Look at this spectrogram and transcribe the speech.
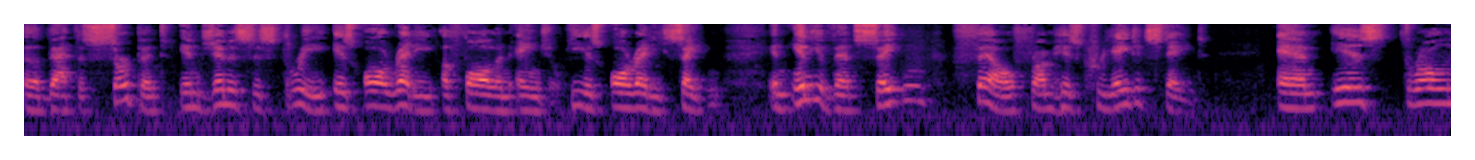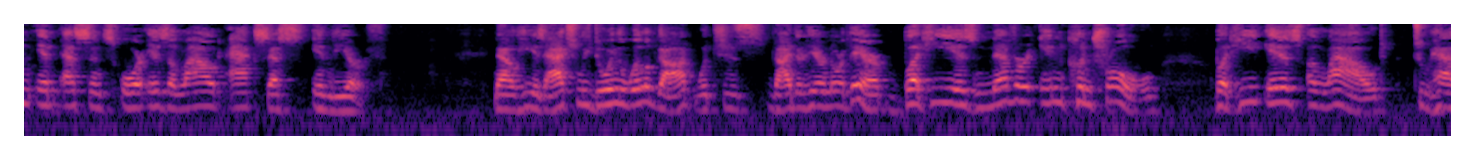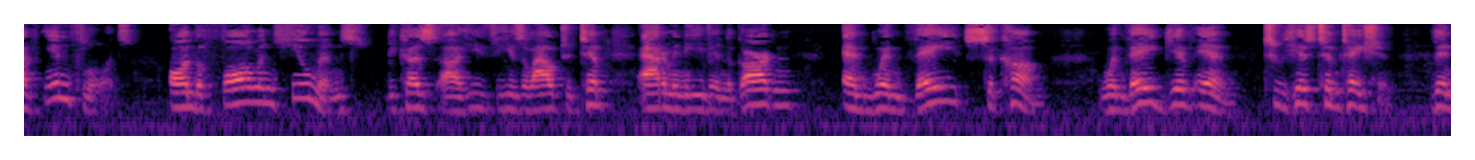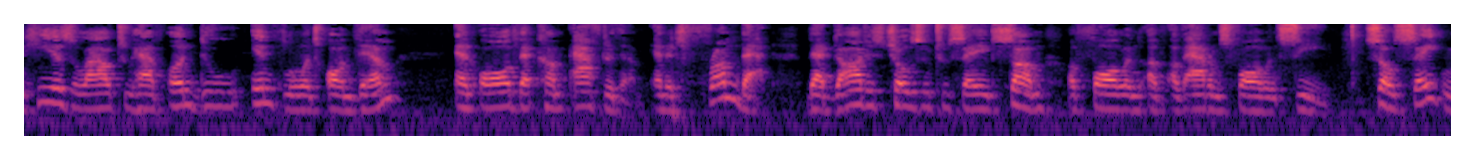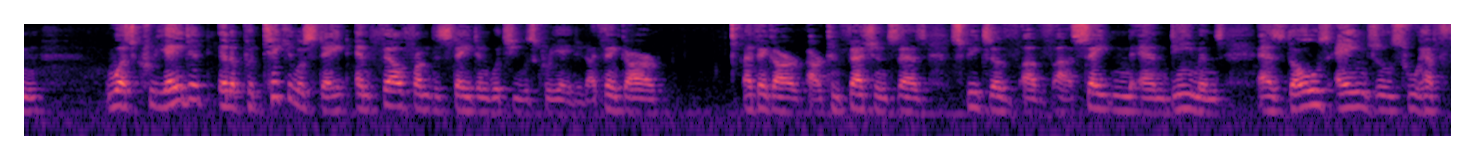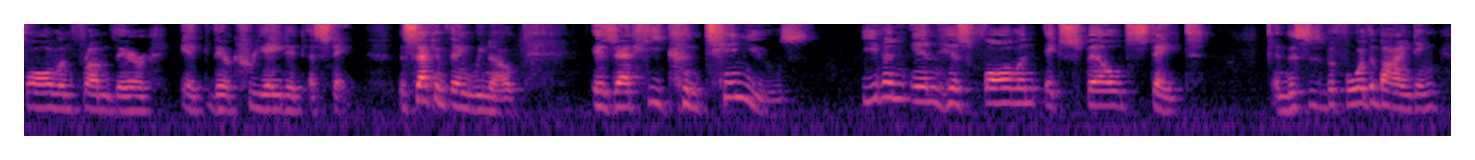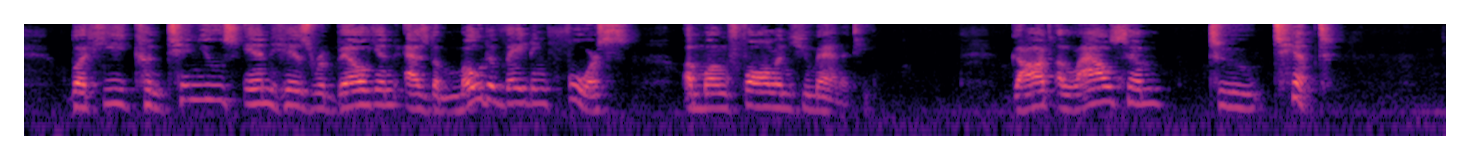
uh, that the serpent in Genesis 3 is already a fallen angel. He is already Satan. In any event, Satan fell from his created state and is thrown in essence or is allowed access in the earth. Now, he is actually doing the will of God, which is neither here nor there, but he is never in control, but he is allowed to have influence on the fallen humans because uh, he, he is allowed to tempt Adam and Eve in the garden. And when they succumb, when they give in to his temptation, then he is allowed to have undue influence on them and all that come after them. And it's from that that God has chosen to save some of fallen of, of Adam's fallen seed. So Satan was created in a particular state and fell from the state in which he was created. I think our I think our, our confession says speaks of, of uh, Satan and demons as those angels who have fallen from their their created estate. The second thing we know is that he continues, even in his fallen, expelled state, and this is before the binding, but he continues in his rebellion as the motivating force among fallen humanity. God allows him to tempt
